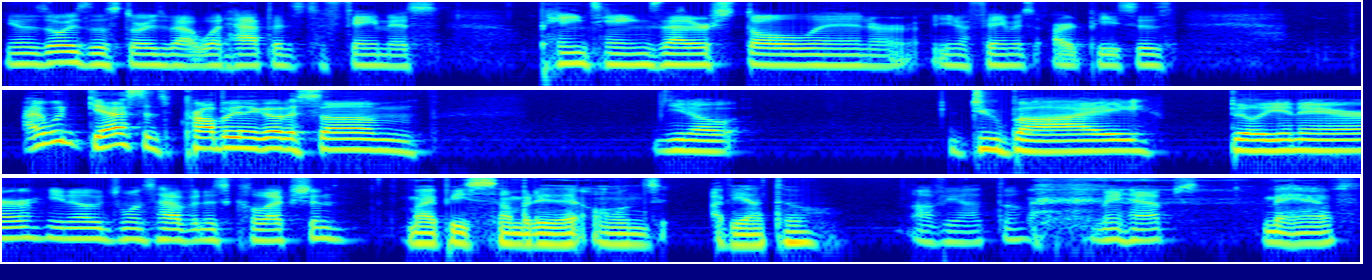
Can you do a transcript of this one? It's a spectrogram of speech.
You know, there's always those stories about what happens to famous paintings that are stolen, or you know, famous art pieces. I would guess it's probably going to go to some, you know, Dubai billionaire. You know, just wants to have in his collection. Might be somebody that owns Aviato. Aviato, mayhaps, Mayhaps.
